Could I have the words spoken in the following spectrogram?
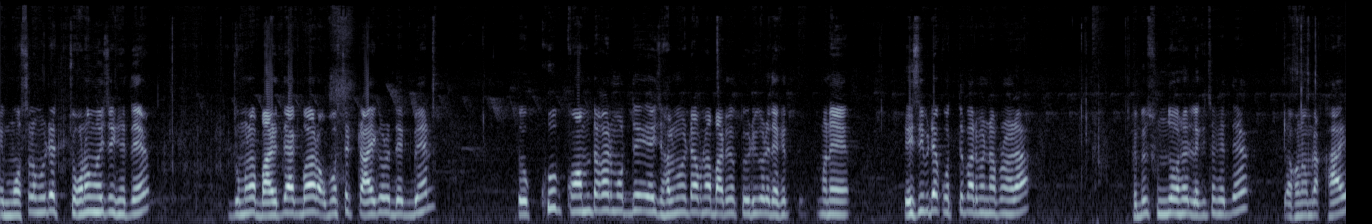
এই মশলা মুড়িটা চরম হয়েছে খেতে। তোমরা বাড়িতে একবার অবশ্যই ট্রাই করে দেখবেন। তো খুব কম টাকার মধ্যে এই ঝালমুড়িটা আপনারা বাড়িতে তৈরি করে দেখে মানে রেসিপিটা করতে পারবেন আপনারা। খুবই সুন্দর হয়ে লেগেছে খেতে। এখন আমরা খাই।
